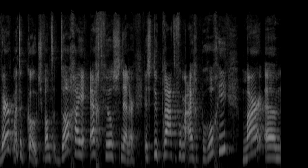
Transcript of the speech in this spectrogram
Werk met een coach, want dan ga je echt veel sneller. Dit is natuurlijk praten voor mijn eigen parochie, maar ehm,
